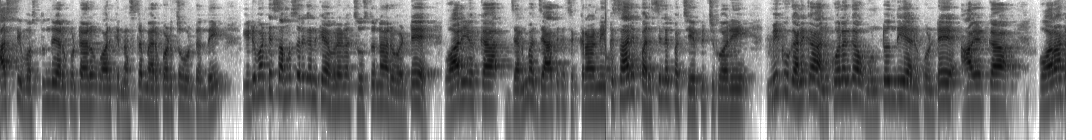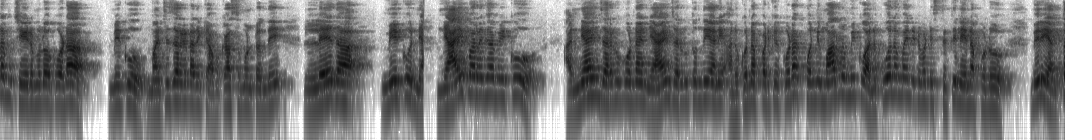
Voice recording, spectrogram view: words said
ఆస్తి వస్తుంది అనుకుంటారు. వారికి నష్టం ఏర్పడుతూ ఉంటుంది. ఇటువంటి సమస్యలు కనుక ఎవరైనా చూస్తున్నారు అంటే వారి యొక్క జన్మ జాతక చక్రాన్ని ఒకసారి పరిశీలింప చేపించుకొని మీకు గనక అనుకూలంగా ఉంటుంది అనుకుంటే ఆ యొక్క పోరాటం చేయడంలో కూడా మీకు మంచి జరగడానికి అవకాశం ఉంటుంది. లేదా మీకు న్యాయపరంగా మీకు అన్యాయం జరగకుండా న్యాయం జరుగుతుంది అని అనుకున్నప్పటికీ కూడా కొన్ని మార్లు మీకు అనుకూలమైనటువంటి స్థితి లేనప్పుడు మీరు ఎంత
